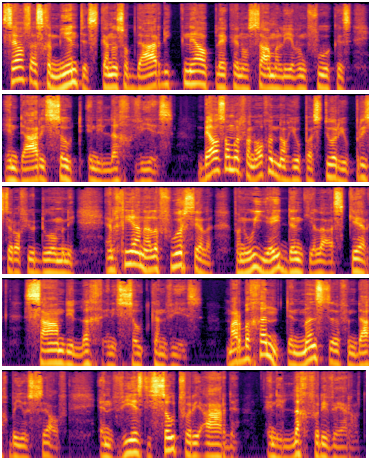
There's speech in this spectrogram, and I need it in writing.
Selfs as gemeentes kan ons op daardie knelplekke in ons samelewing fokus en daardie sout en die lig wees. Bel sommer vanoggend nog jou pastoor, jou priester of jou dominee en gee aan hulle voorstelle van hoe jy dink julle as kerk saam die lig en die sout kan wees. Maar begin ten minste vandag by jouself en wees die sout vir die aarde en die lig vir die wêreld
